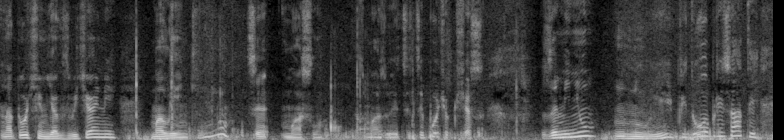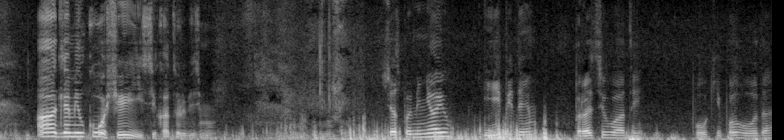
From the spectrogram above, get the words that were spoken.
наточимо як звичайний маленький. Ну, це масло змазується цепочок. Зараз заміню, ну і піду обрізати. А для мілкого ще і сікатор візьму. Зараз поміняю і підемо працювати, поки погода.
